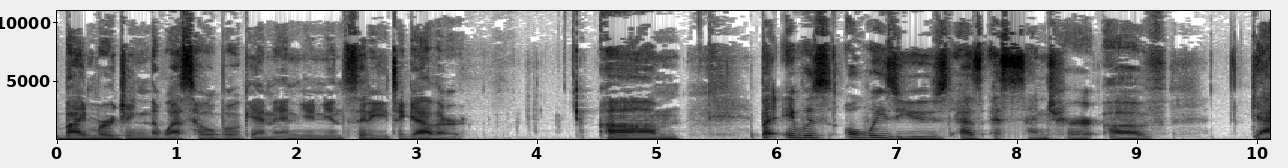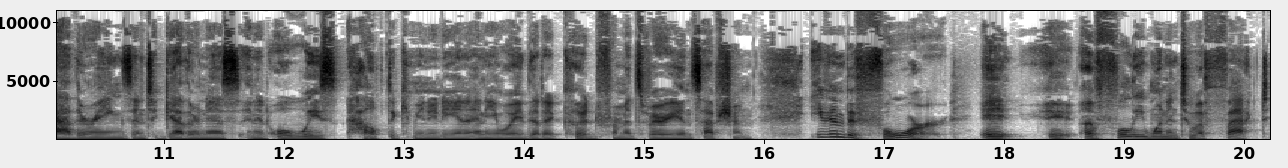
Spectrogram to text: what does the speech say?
by merging the west hoboken and union city together Um, but it was always used as a center of gatherings and togetherness, and it always helped the community in any way that it could from its very inception. Even before it, it uh, fully went into effect,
